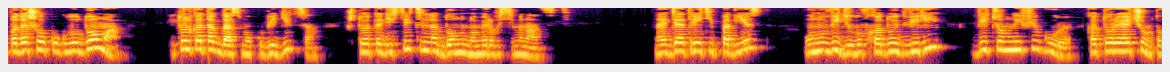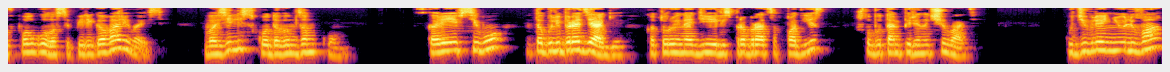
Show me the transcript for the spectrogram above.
подошел к углу дома и только тогда смог убедиться, что это действительно дом номер 18. Найдя третий подъезд, он увидел у входной двери две темные фигуры, которые о чем-то в полголоса переговариваясь, возились с кодовым замком. Скорее всего, это были бродяги, которые надеялись пробраться в подъезд, чтобы там переночевать. К удивлению льва,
